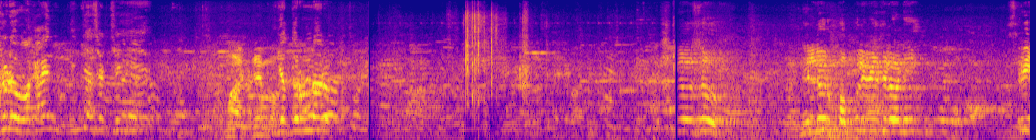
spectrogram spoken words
చూడు ఒక ఆయన దించేసాడు చెయ్యి. ఇద్దరు ఉన్నారు. ఈరోజు నెల్లూరు పప్పుల వీధిలోని శ్రీ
